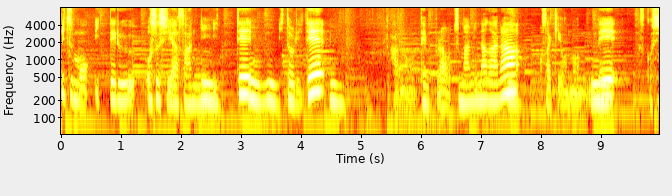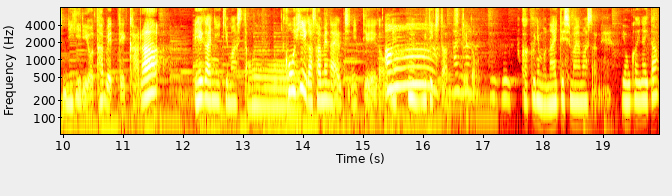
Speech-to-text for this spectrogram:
いつも行ってるお寿司屋さんに行って1人で、うん、あの天ぷらをつまみながらお酒を飲んで、少し握りを食べてから。映画に行きました「コーヒーが冷めないうちに」っていう映画をね、うん、見てきたんですけど、不覚にも泣いてしまいましたね。4回泣いた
